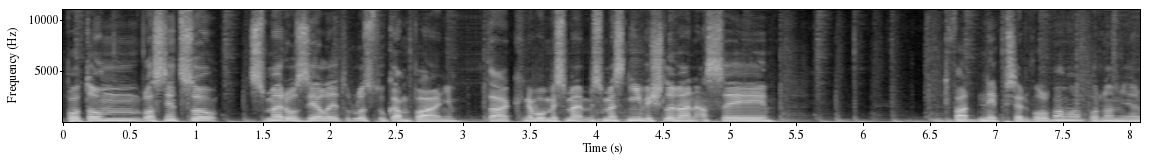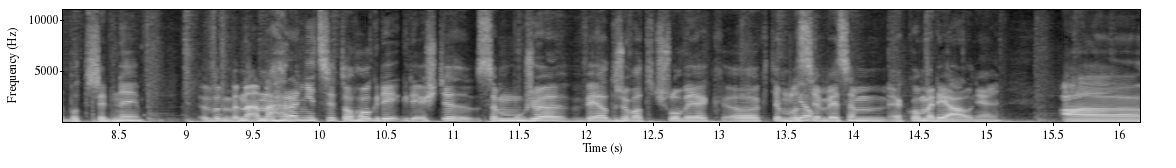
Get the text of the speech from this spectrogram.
Potom vlastně, co jsme rozjeli tuhle tu kampaň, tak, nebo my jsme, my jsme s ní vyšli ven asi dva dny před volbama, podle mě, nebo tři dny. Na, na hranici toho, kdy, kdy ještě se může vyjadřovat člověk uh, k těmhle těm věcem jako mediálně. A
